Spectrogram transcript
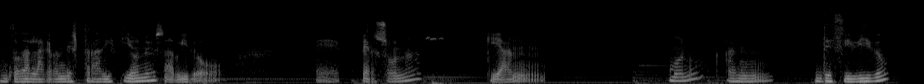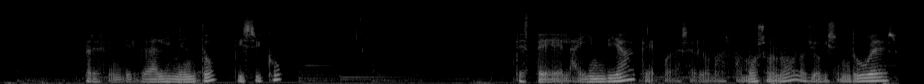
en todas las grandes tradiciones ha habido personas que han, bueno, han decidido prescindir del alimento físico desde la India, que puede ser lo más famoso, ¿no? Los yogis hindúes,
